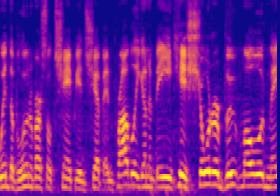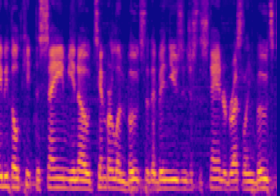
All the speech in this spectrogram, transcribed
with the Blue Universal Championship and probably going to be his shorter boot mold. Maybe they'll keep the same, you know, Timberland boots that they've been using, just the standard wrestling boots,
